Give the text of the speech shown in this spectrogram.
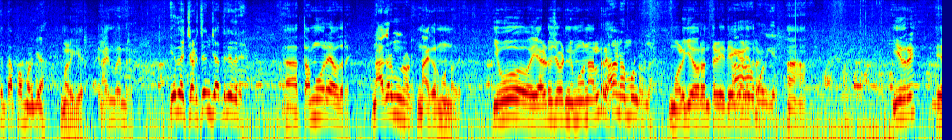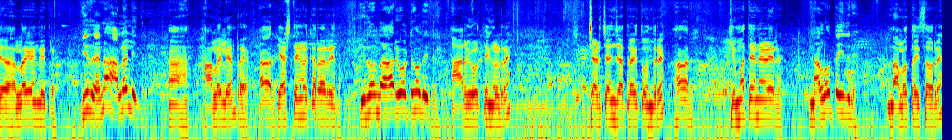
ಸಿದ್ದಪ್ಪ ಮುಳ್ಗಿ. ಮುಳ್ಗಿ ರೀ. ಏನು ಬಂದ್ರಿ? ಇದು ಚಡ್ಚನ್ ಜಾತ್ರೆ ಇದ್ರಿ. ತಮ್ಮ ಊರು ಯಾವ್ದು ರೀ ನಾಗರ ಮುನ್ನೋಡಿ ನಾಗರ ಮುನ್ನೋಡಿ ಇವು ಎರಡು ಜೋಡಿ ನಿಮ್ಮೂನಲ್ಲ ರೀ ಹಾಂ ನಮ್ಮನ್ರಲ್ಲ. ಮುಳುಗಿ ಅವ್ರು ಅಂತೇಳಿ ಇದೇ ಹಾ, ಹೇಳಿದ್ರೆ? ಹಾಂ ಹಾಂ. ಇದ್ರಿ? ಹಲ್ಲಾಗ ಹೆಂಗೈತ್ರಿ ಇದೇನ ಅಲ್ಲಲ್ಲಿ ಐತ್ರಿ. ಹಾಂ ಹಾಂ. ಹಾಲಲ್ಲಿ ಏನು ರೀ ಹಾಂ ರೀ. ಎಷ್ಟು ತಿಂಗಳು ಕರ ರೀ ಇದು? ಇದೊಂದು ಆರು ಏಳು ತಿಂಗಳು ಐತ್ರಿ. ಆರು ಏಳು ತಿಂಗಳು ರೀ? ಚಡ್ಚನ್ ಜಾತ್ರೆಗೆ ತೊಂದ್ರಿ? ಹಾಂ ರೀ. ಕಿಮ್ಮತ್ತು ಏನು ಹೇಳಿರಿ? ನಲ್ವತ್ತೈದು ರೀ. ನಲ್ವತ್ತೈದು ಸಾವಿರ ರೀ?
